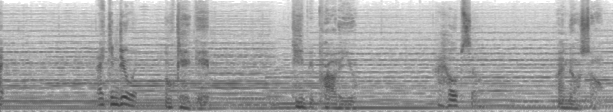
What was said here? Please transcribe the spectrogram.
I I can do it. Okay, Gabe. He'd be proud of you. I hope so. I know so.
